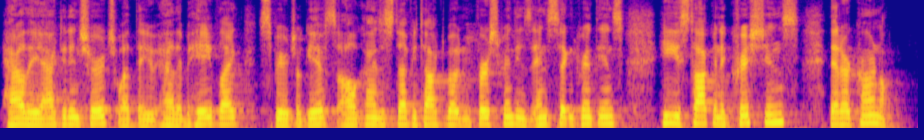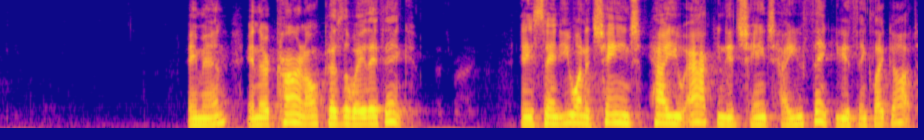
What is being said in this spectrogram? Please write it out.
how they acted in church, what they, how they behaved like, spiritual gifts, all kinds of stuff he talked about in 1 Corinthians and 2 Corinthians. He's talking to Christians that are carnal. Amen? And they're carnal because of the way they think. And he's saying, you want to change how you act, you need to change how you think. You need to think like God.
